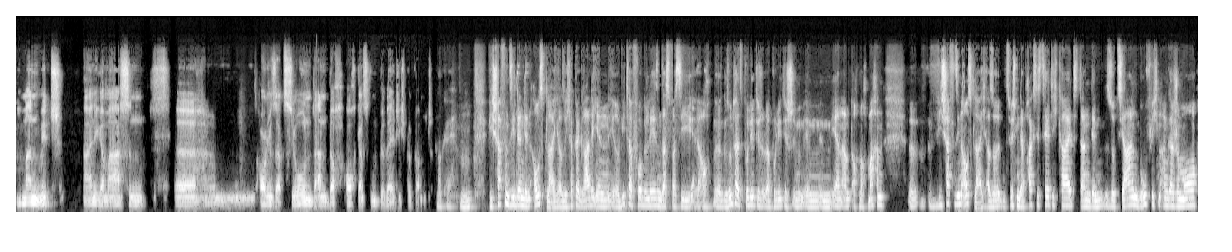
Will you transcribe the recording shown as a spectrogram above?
die man mit einigermaßen äh, Organisation dann doch auch ganz gut bewältigt bekommt. Okay. Mhm. Wie schaffen Sie denn den Ausgleich? Also ich habe ja gerade Ihren, Ihre Vita vorgelesen, das, was Sie ja. auch äh, gesundheitspolitisch oder politisch im, im, im, Ehrenamt auch noch machen. Äh, wie schaffen Sie einen Ausgleich? Also zwischen der Praxistätigkeit, dann dem sozialen, beruflichen Engagement.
